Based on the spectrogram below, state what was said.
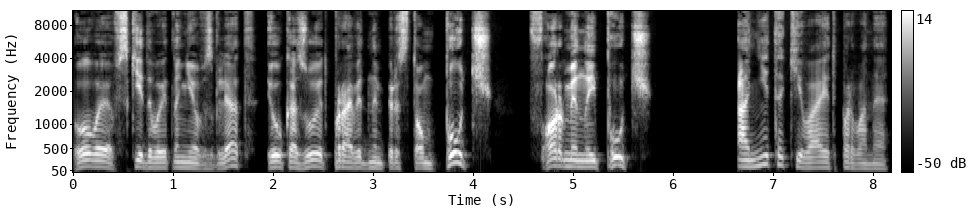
Уве вскидывает на нее взгляд и указывает праведным перстом «Пуч! Форменный пуч!» Анита кивает Парване.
